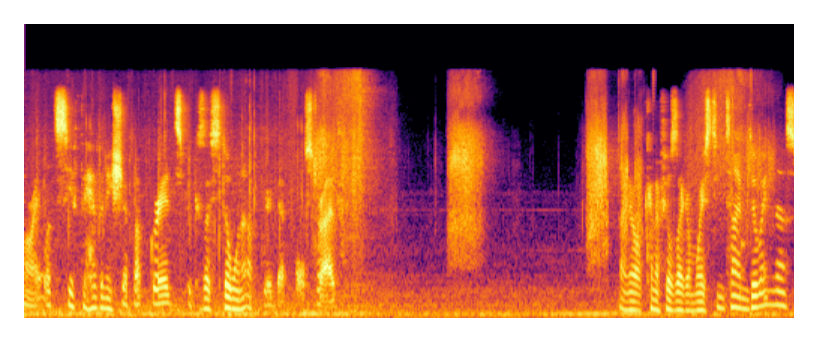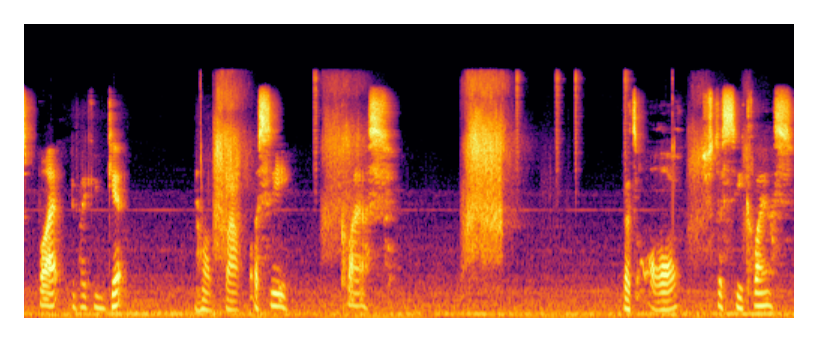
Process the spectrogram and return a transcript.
Alright, let's see if they have any ship upgrades, because I still want to upgrade that pulse drive. I know it kind of feels like I'm wasting time doing this, but if I can get... Oh, wow, a C class. That's all? Just a C class?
